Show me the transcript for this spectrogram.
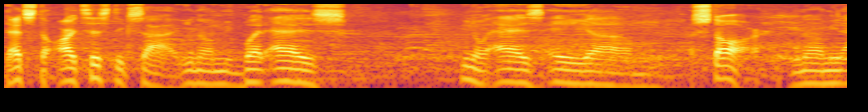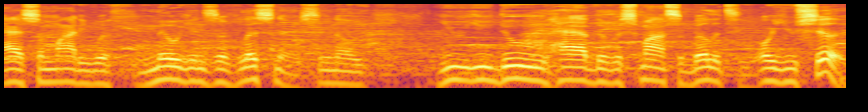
that's the artistic side, you know what I mean? But as you know, as a, um, a star, you know I mean? As somebody with millions of listeners, you know, you you do have the responsibility, or you should,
